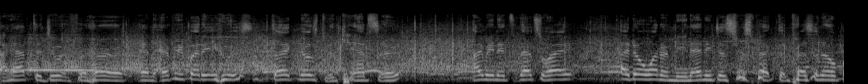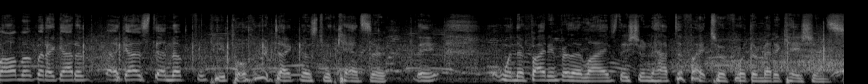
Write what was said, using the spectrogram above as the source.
I have to do it for her and everybody who's diagnosed with cancer. I mean, it's that's why I don't want to mean any disrespect to President Obama, but I gotta, I gotta stand up for people who are diagnosed with cancer. They, when they're fighting for their lives, they shouldn't have to fight to afford their medications.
